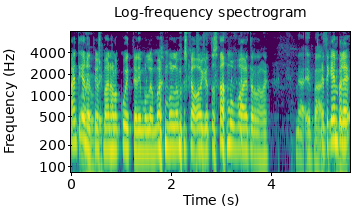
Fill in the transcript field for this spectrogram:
Mä en tiennyt, että jos mä en halua kuittia, niin mulle, mulle ei myöskään oikeutta saa mun vaihtorahoja. Epäät. Että Kempele,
